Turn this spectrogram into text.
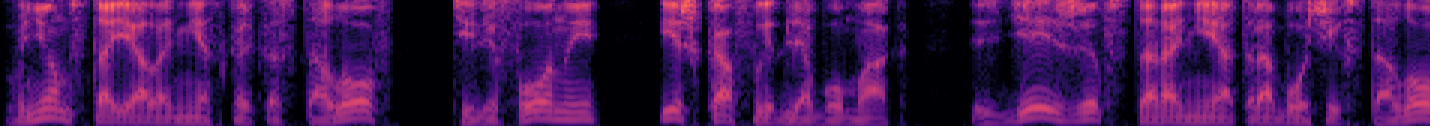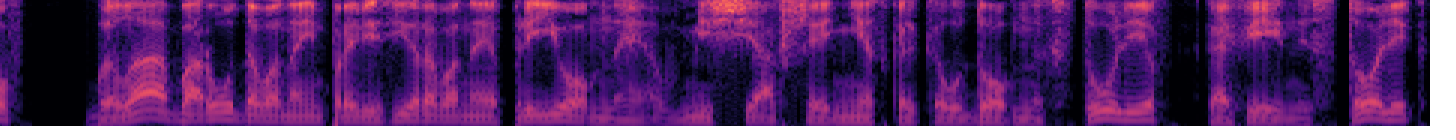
В нем стояло несколько столов, телефоны и шкафы для бумаг. Здесь же, в стороне от рабочих столов, была оборудована импровизированная приемная, вмещавшая несколько удобных стульев, кофейный столик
